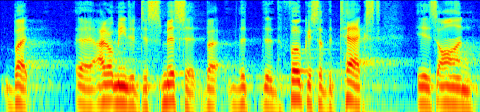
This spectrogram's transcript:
but uh, I don't mean to dismiss it, but the, the, the focus of the text is on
